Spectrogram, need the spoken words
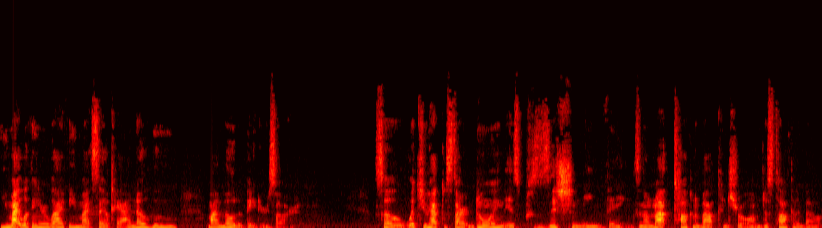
you might look in your life and you might say, okay, I know who my motivators are. So what you have to start doing is positioning things. And I'm not talking about control. I'm just talking about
